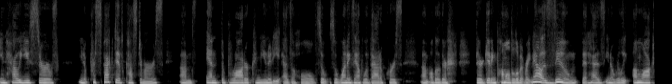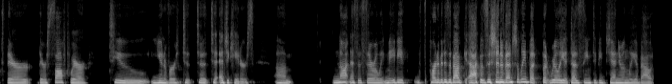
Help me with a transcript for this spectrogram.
in how you serve you know prospective customers um, and the broader community as a whole. So so one example of that of course um, although they're they're getting pummeled a little bit right now is zoom that has you know really unlocked their their software to universe to to, to educators. Um, not necessarily maybe part of it is about acquisition eventually but but really it does seem to be genuinely about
